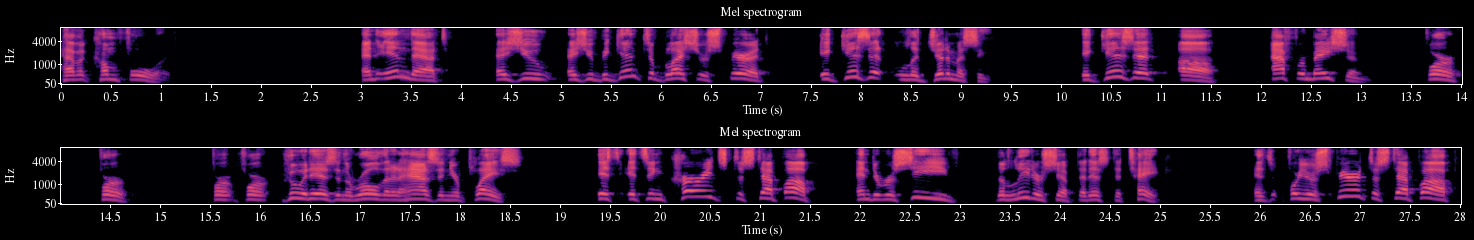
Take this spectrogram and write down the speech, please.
Have it come forward. And in that, as you as you begin to bless your spirit, it gives it legitimacy. It gives it uh, affirmation for for for for who it is and the role that it has in your place. It's it's encouraged to step up and to receive the leadership that is to take. And for your spirit to step up,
